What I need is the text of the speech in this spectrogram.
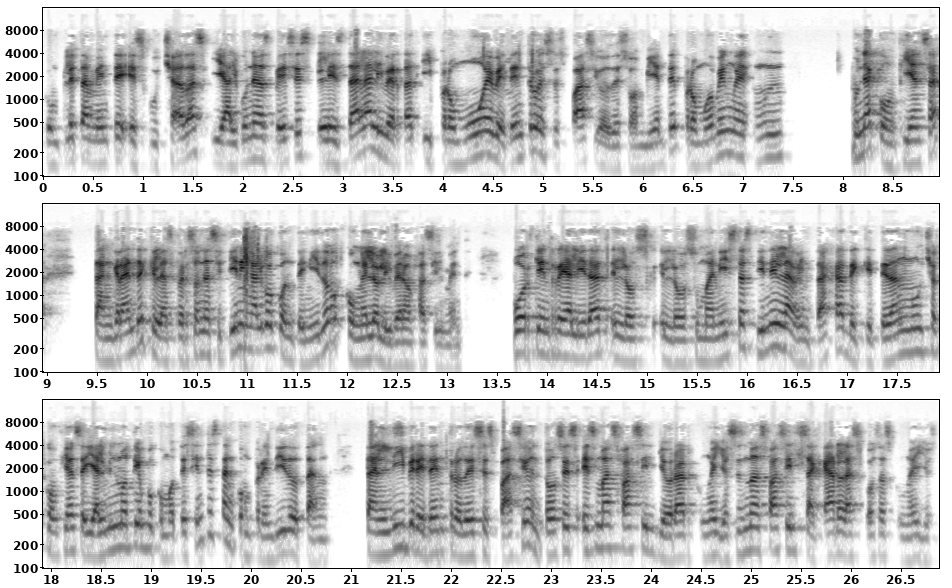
completamente escuchadas y algunas veces les da la libertad y promueve dentro de su espacio, de su ambiente, promueven una confianza tan grande que las personas si tienen algo contenido, con él lo liberan fácilmente. Porque en realidad los, los humanistas tienen la ventaja de que te dan mucha confianza y al mismo tiempo como te sientes tan comprendido, tan, tan libre dentro de ese espacio, entonces es más fácil llorar con ellos, es más fácil sacar las cosas con ellos.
